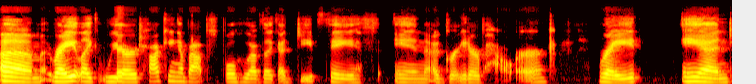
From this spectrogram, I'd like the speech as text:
Um, right? Like we are talking about people who have like a deep faith in a greater power right? And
